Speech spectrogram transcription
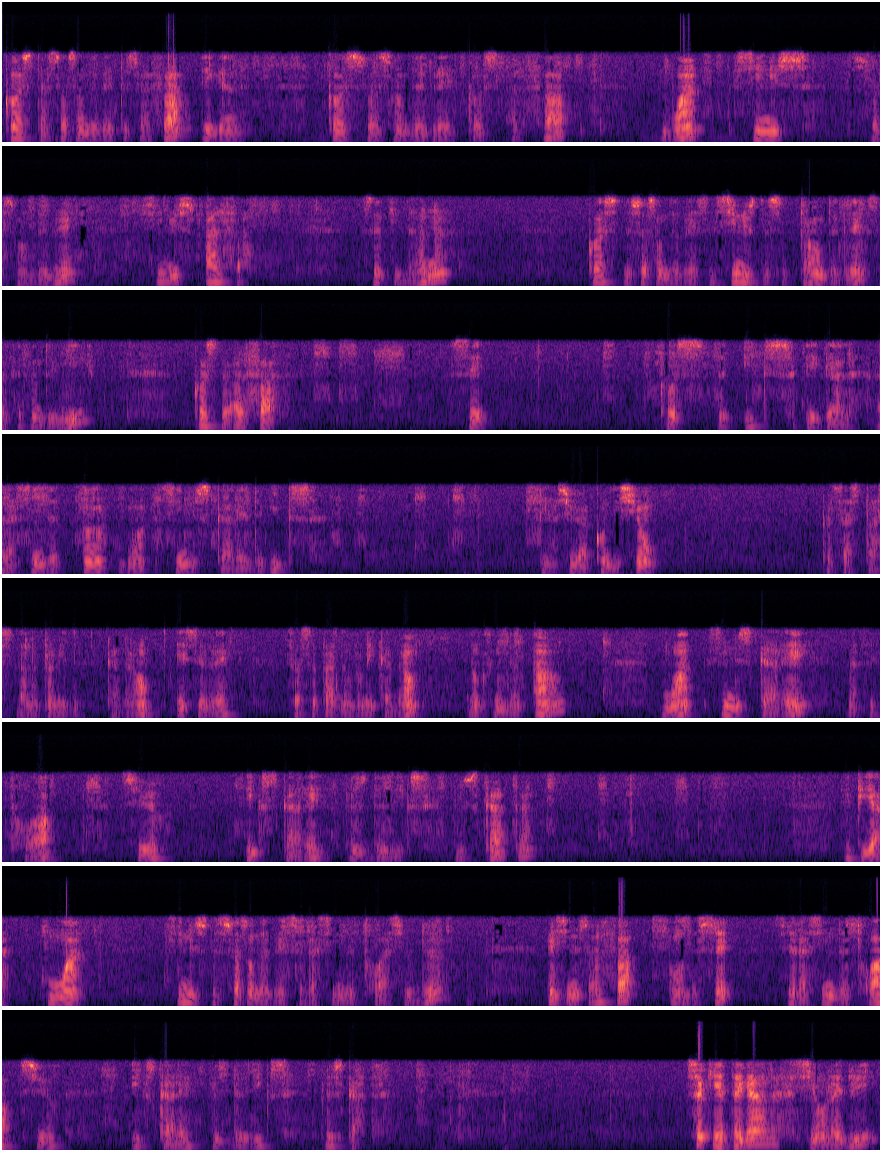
Cos de 60 degrés plus alpha égale cos 60 degrés cos alpha moins sinus 60 degrés sinus alpha. Ce qui donne cos de 60 degrés, c'est sinus de 30 degrés, ça fait un demi cos de alpha, c'est cos de x égale racine de 1 moins sinus carré de x. Bien sûr, à condition que ça se passe dans le premier cadran. Et c'est vrai, ça se passe dans le premier cadran. Donc ça nous donne 1 moins sinus carré, ben c'est 3 sur x carré plus 2x plus 4. Et puis il y a moins sinus de 60 degrés, c'est racine de 3 sur 2. Et sinus alpha, on le sait, c'est racine de 3 sur x carré plus 2x plus 4. Ce qui est égal, si on réduit,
